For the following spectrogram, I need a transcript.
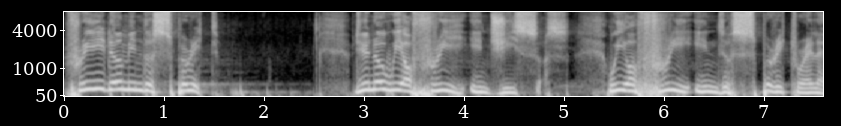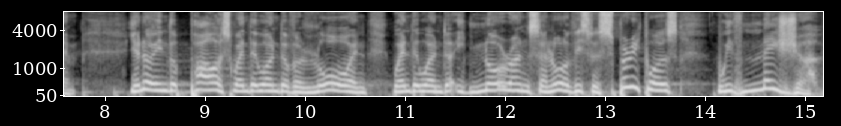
Freedom in the spirit. Do you know we are free in Jesus? We are free in the spirit realm. You know, in the past, when they were under the law and when they were under ignorance and all of this, the spirit was with measure.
